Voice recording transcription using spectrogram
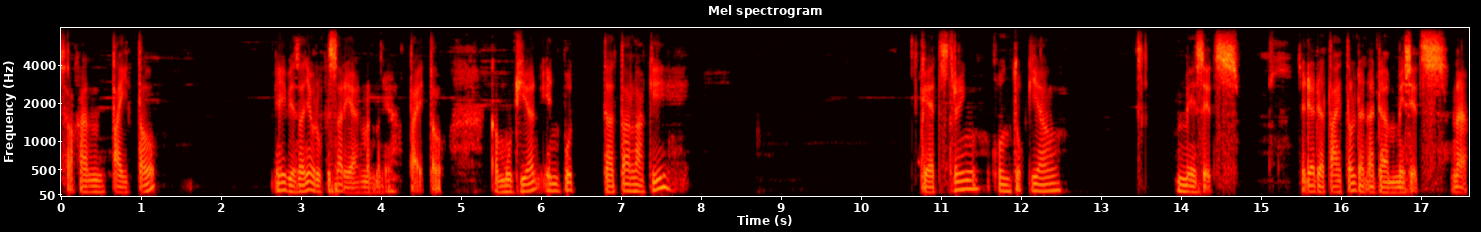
misalkan title. Ini biasanya huruf besar ya, teman-teman ya, title. Kemudian input data lagi get string untuk yang message. Jadi ada title dan ada message. Nah,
